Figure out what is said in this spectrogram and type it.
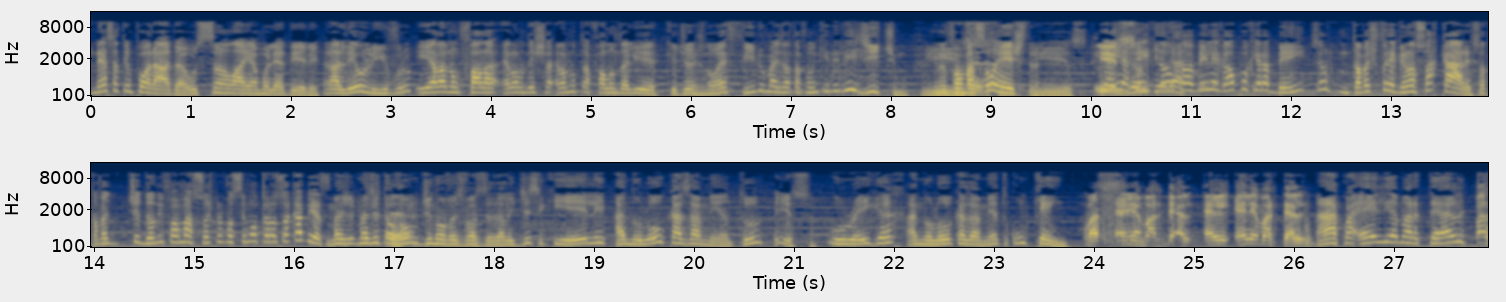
nessa temporada, o Sam lá e a mulher dele, ela lê o livro e ela não fala, ela não deixa, ela não tá falando ali que o Jon Snow é filho, mas ela tá falando que ele é legítimo. Uma Isso. informação extra. Isso. E aí, Dizendo até então, ele é- tava bem legal porque era bem. Você não, não tava esfregando a sua cara, ele só tava te dando informações pra você montar na sua cabeça. Mas, mas então, É. vamos de novo às informações. Ela disse que ele anulou o casamento. Isso. O Rhaegar anulou o casamento com quem? Com a Elia Martell, El- Elia Martell. Ah, com a Elia Martell. My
